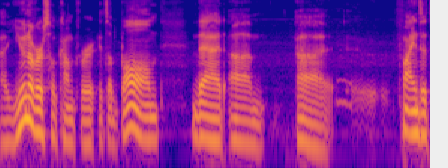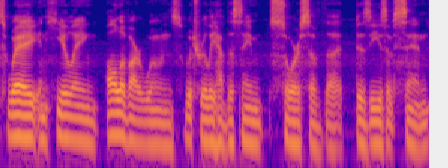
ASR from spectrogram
a universal comfort, it's a balm that um, uh, finds its way in healing all of our wounds, which really have the same source of the disease of sin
